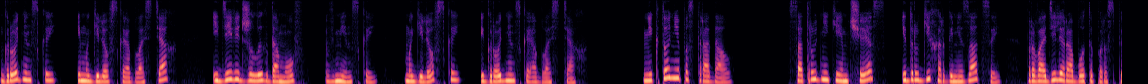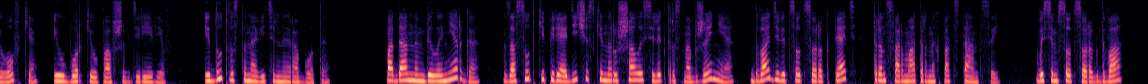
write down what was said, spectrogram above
Гродненской и Могилевской областях и 9 жилых домов в Минской, Могилевской и Гродненской областях. Никто не пострадал. Сотрудники МЧС и других организаций проводили работы по распиловке и уборке упавших деревьев, идут восстановительные работы. По данным Белэнерго, за сутки периодически нарушалось электроснабжение 2945 трансформаторных подстанций, 842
